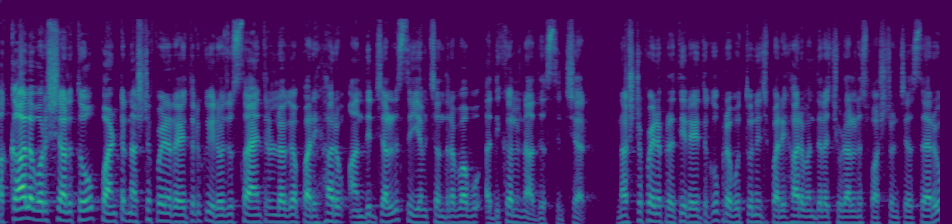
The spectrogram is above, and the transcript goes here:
అకాల వర్షాలతో పంట నష్టపోయిన రైతులకు ఈరోజు సాయంత్రంలోగా పరిహారం అందించాలని సీఎం చంద్రబాబు అధికారులను ఆదేశించారు. నష్టపోయిన ప్రతి రైతుకు ప్రభుత్వం నుంచి పరిహారం అందేలా చూడాలని స్పష్టం చేశారు.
